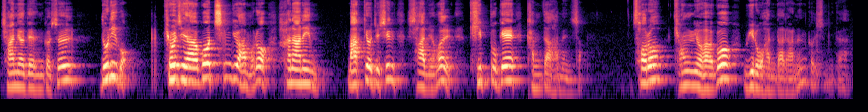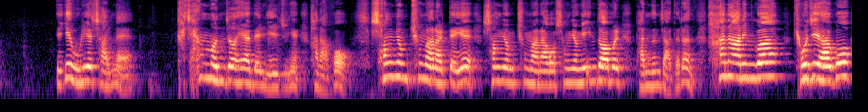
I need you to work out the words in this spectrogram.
자녀된 것을 누리고 교제하고 친교함으로 하나님 맡겨주신 사명을 기쁘게 감당하면서 서로 격려하고 위로한다라는 것입니다. 이게 우리의 삶에 가장 먼저 해야 될 일 중에 하나고 성령 충만할 때에 성령 충만하고 성령의 인도함을 받는 자들은 하나님과 교제하고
